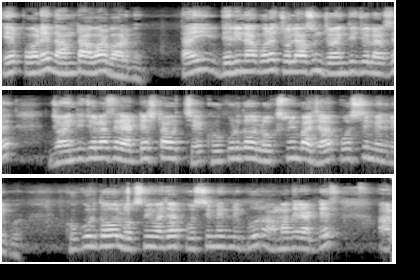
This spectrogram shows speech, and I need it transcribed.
এরপরে দামটা আবার বাড়বে। তাই দেরি না করে চলে আসুন জয়ন্তী জুয়েলার্সে জয়ন্তী জুয়েলার্সের অ্যাড্রেসটা হচ্ছে খুকুরদহ লক্ষ্মী বাজার, পশ্চিম মেদিনীপুর। খুকুরদহ লক্ষ্মী বাজার, পশ্চিম মেদিনীপুর, আমাদের অ্যাড্রেস আর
